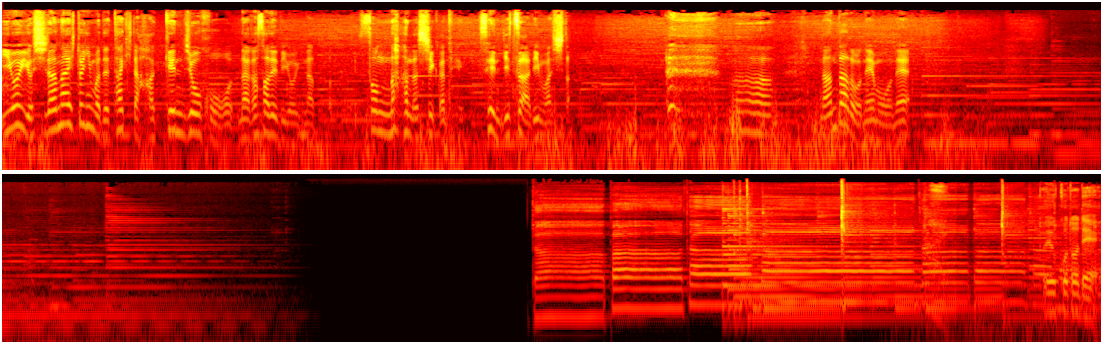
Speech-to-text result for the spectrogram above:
いよいよ知らない人にまで滝田発見情報を流されるようになったそんな話がね先日ありました。あなんだろうねもうね。はい、ということで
